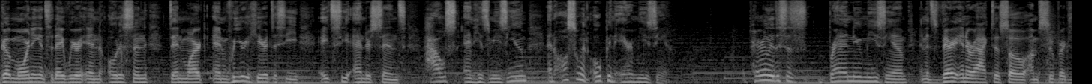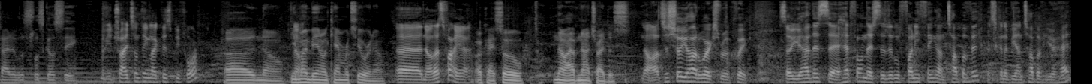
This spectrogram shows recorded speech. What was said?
Good morning, and today we are in Odense, Denmark, and we are here to see H.C. Andersen's house and his museum, and also an open air museum. Apparently, this is brand new museum, and it's very interactive, so I'm super excited. Let's let's go see. Have you tried something like this before? Uh, no. Do you No. mind being on camera too or no? Uh, no, that's fine, yeah. Okay, so no, I have not tried this. No, I'll just show you how it works real quick. So you have this uh, headphone, there's a little funny thing on top of it. It's going to be on top of your head.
